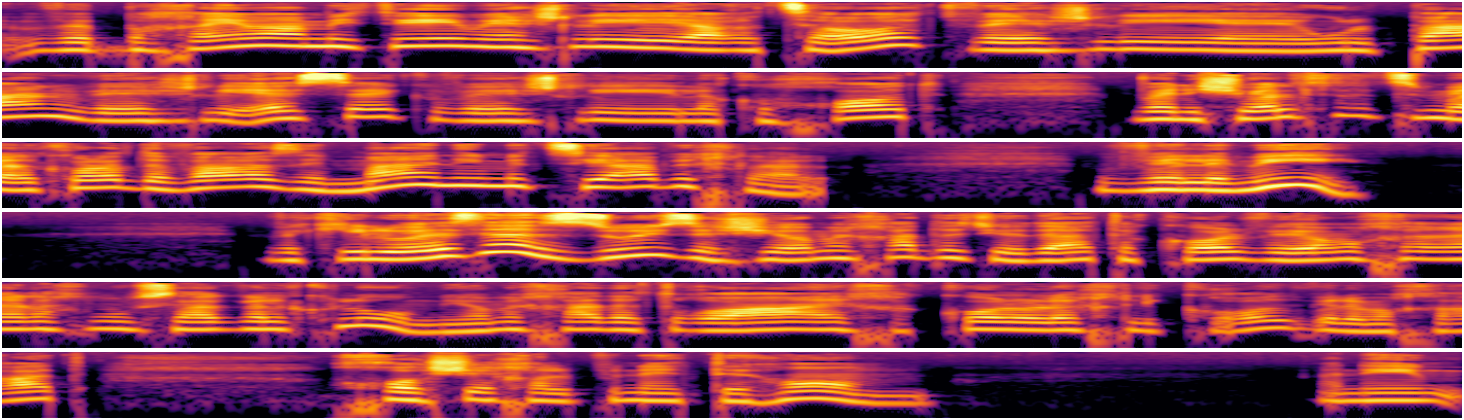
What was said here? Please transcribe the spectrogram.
ובחיים האמיתיים יש לי הרצאות, ויש לי אה, אולפן, ויש לי עסק, ויש לי לקוחות, ואני שואלת את עצמי על כל הדבר הזה, מה אני מציעה בכלל? ולמי? וכאילו, איזה הזוי זה שיום אחד את יודעת הכל ויום אחר אין לך מושג על כלום. יום אחד את רואה איך הכל הולך לקרות, ולמחרת חושך על פני תהום. אני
